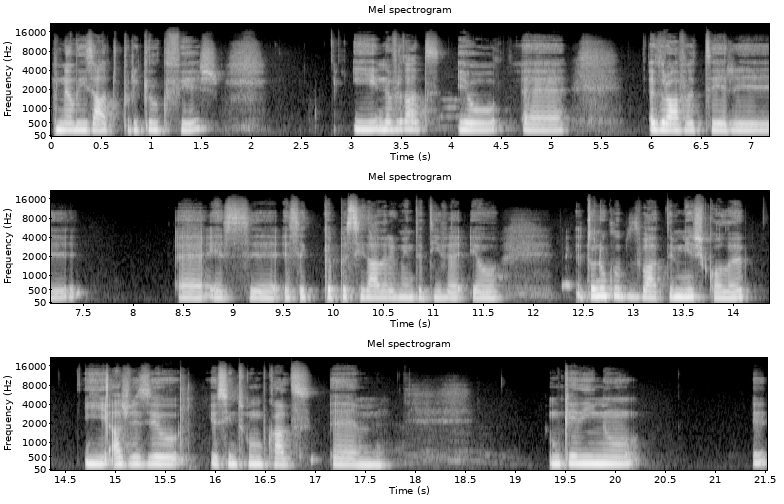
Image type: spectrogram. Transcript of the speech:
penalizado por aquilo que fez. E na verdade eu uh, adorava ter uh, esse, essa capacidade argumentativa. Eu estou no clube de debate da minha escola e às vezes eu, eu sinto-me um bocado. Um, um bocadinho eh,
